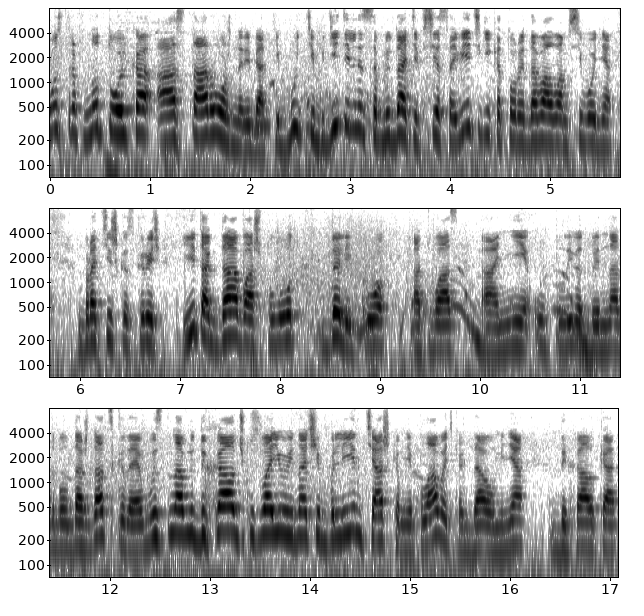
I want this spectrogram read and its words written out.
остров, но только осторожно, ребятки. Будьте бдительны, соблюдайте все советики, которые давал вам сегодня братишка Скрэч, и тогда ваш плод далеко от вас а, не уплывет. Блин, надо было дождаться, когда я восстановлю дыхалочку свою, иначе, блин, тяжко мне плавать, когда у меня дыхалка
